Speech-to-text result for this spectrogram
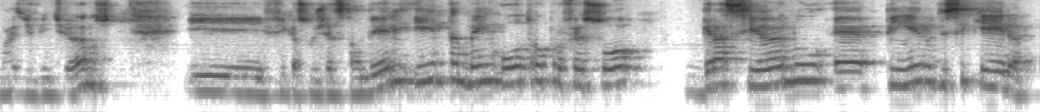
mais de 20 anos, e fica a sugestão dele, e também outro professor Graciano é, Pinheiro de Siqueira,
